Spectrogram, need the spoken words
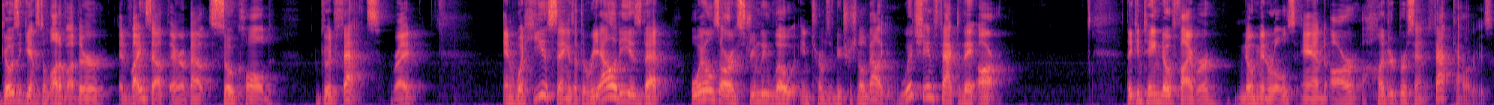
goes against a lot of other advice out there about so-called good fats, right? And what he is saying is that the reality is that oils are extremely low in terms of nutritional value, which in fact they are. They contain no fiber, no minerals, and are 100% fat calories.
